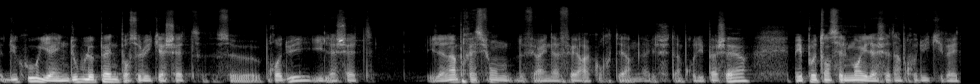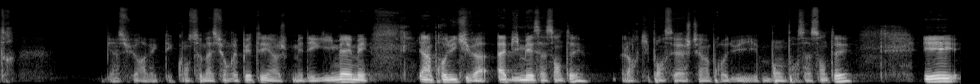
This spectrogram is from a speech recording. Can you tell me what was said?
Du coup, il y a une double peine pour celui qui achète ce produit. Il achète, il a l'impression de faire une affaire à court terme. il achète un produit pas cher, mais potentiellement il achète un produit qui va être bien sûr avec des consommations répétées, hein, je mets des guillemets, mais il y a un produit qui va abîmer sa santé, alors qu'il pensait acheter un produit bon pour sa santé. Et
